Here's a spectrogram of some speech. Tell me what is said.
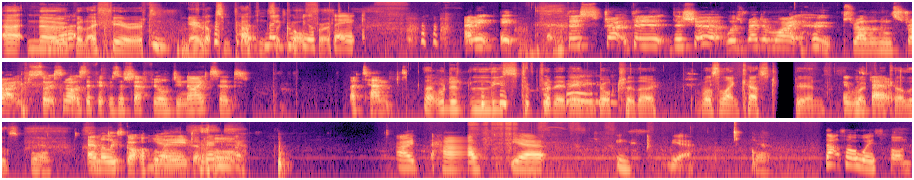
Uh, no, What? but I fear it. No. I've got some patterns that Makes me call feel for it. sick. I mean, it, the, stri- the the shirt was red and white hoops rather than stripes, so it's not as if it was a Sheffield United attempt. That would at least have put it in Yorkshire, though. It was Lancastrian It was rugby very- colours. Yeah. Emily's got a blade Yeah, at home. I have, yeah. He's yeah. Yeah. That's always fun.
